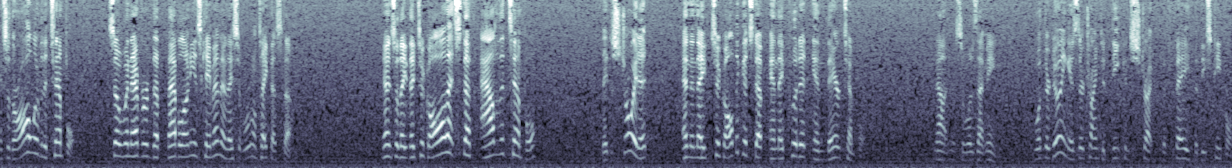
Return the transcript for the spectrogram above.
and so they're all over the temple. So whenever the Babylonians came in there, they said, "We're going to take that stuff." And so they, they took all that stuff out of the temple, they destroyed it, and then they took all the good stuff and they put it in their temple. Now, so what does that mean? What they're doing is they're trying to deconstruct the faith of these people.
